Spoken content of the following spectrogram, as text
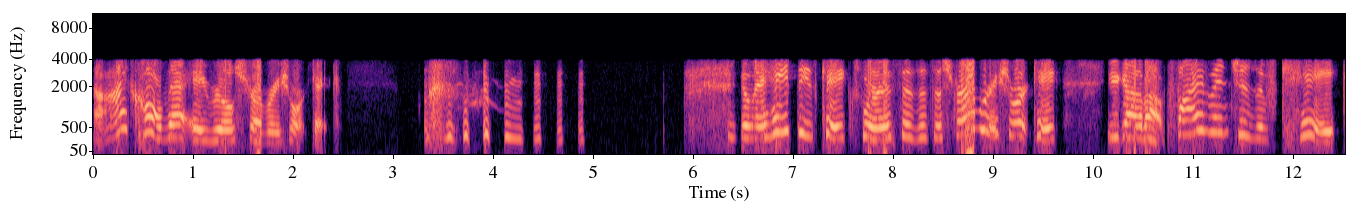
Now, I call that a real strawberry shortcake. you know, I hate these cakes where it says it's a strawberry shortcake. You got about five inches of cake,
